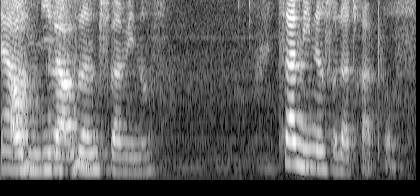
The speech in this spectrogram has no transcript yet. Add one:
Ja, das Augenlidern. sind zwei Minus. Zwei Minus oder drei plus.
